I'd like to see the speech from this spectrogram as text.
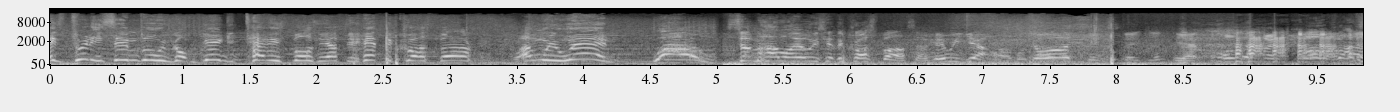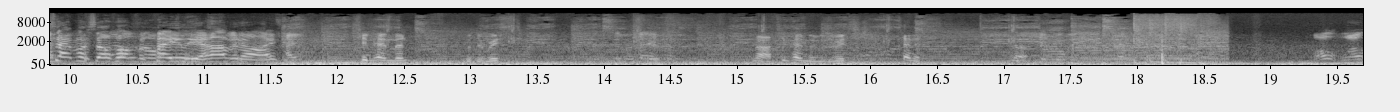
It's pretty simple, we've got big tennis balls, you have to hit the crossbar and we win. Wow! Somehow I always hit the crossbar, so here we go. God. Yeah. Oh, I've set myself up for failure, haven't I? Tim Henman with the wrist. Nah, Tim Henman with the wrist. Tennis. Oh, well.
